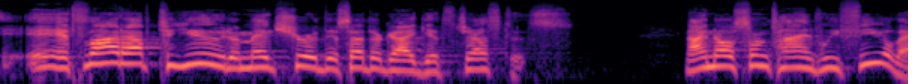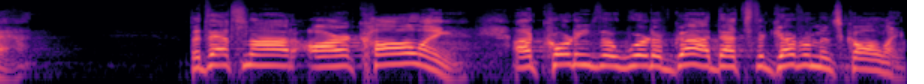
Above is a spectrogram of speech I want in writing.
It's not up to you to make sure this other guy gets justice. Now, I know sometimes we feel that, but that's not our calling. According to the Word of God, that's the government's calling.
